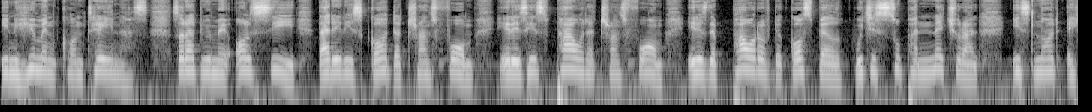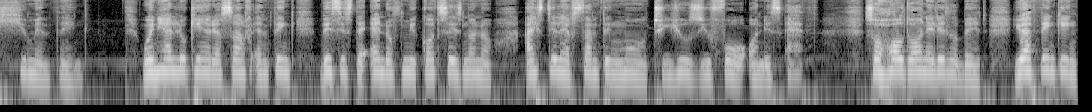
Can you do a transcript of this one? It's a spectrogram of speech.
in human containers so that we may all see that it is God that transforms. It is His power that transforms. It is the power of the gospel which is supernatural. It's not a human thing. When you're looking at yourself and think, this is the end of me, God says, no, no, I still have something more to use you for on this earth. So hold on a little bit. You are thinking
